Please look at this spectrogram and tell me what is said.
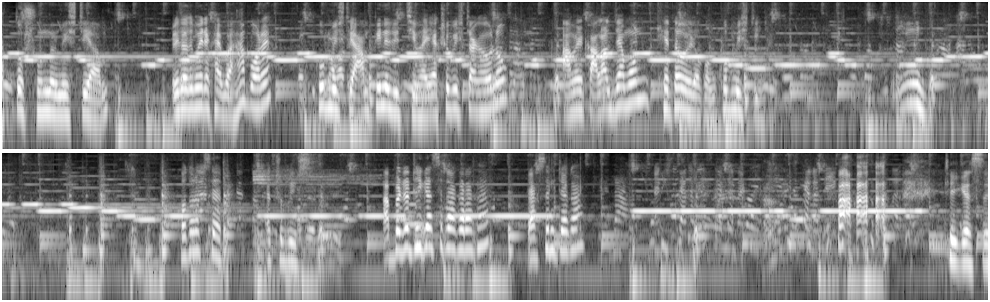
এত সুন্দর মিষ্টি আম। এটা তুমি এটা খাইবা হ্যাঁ পরে? খুব মিষ্টি, আম কিনে দিচ্ছি ভাই, একশো বিশ টাকা হলো আমের কালার যেমন, খেতেও এরকম, খুব মিষ্টি। কত রাখছেন? একশো বিশ। আপনারটা ঠিক আছে, টাকা রাখা, রাখছেন টাকা? ঠিক আছে।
